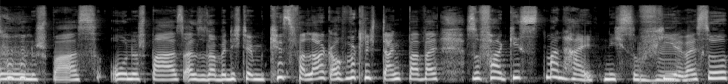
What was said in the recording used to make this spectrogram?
ohne Spaß, ohne Spaß. Also da bin ich dem KISS Verlag auch wirklich dankbar, weil so vergisst man halt nicht so viel. Weißt du,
